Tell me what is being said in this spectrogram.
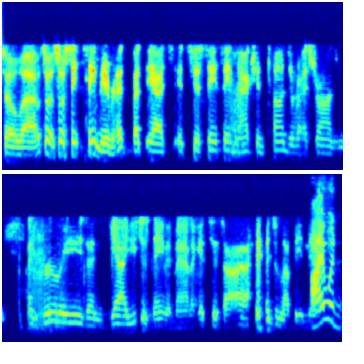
So uh, so so same, same neighborhood, but yeah, it's it's just same same action, tons of restaurants and, and breweries, and yeah, you just name it, man. Like it's just uh, I just love being there. I would.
